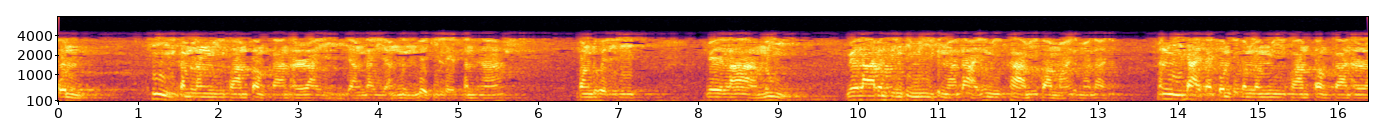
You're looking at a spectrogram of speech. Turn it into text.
คนที่กำลังมีความต้องการอะไรอย่างใดอย่างหนึ่งด้วยกิเลสตัณหาฟังดูให้ดีเวลามีเวลาเป็นสิ่งที่มีขึ้นมาได้หรือมีค่ามีความหมายขึ้นมาได้ มันมีได้แต่คนที่กำลังมีความต้องการอะไร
